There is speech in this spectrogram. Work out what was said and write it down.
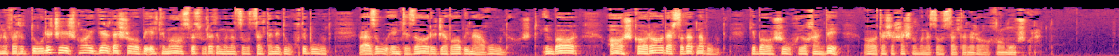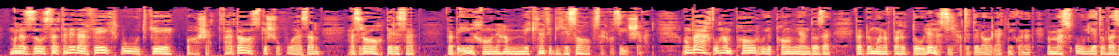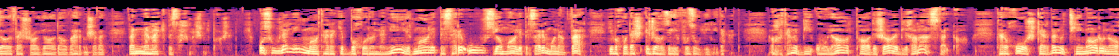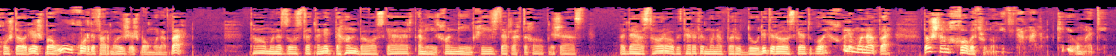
منور دوله چشمهای گردش را به التماس به صورت منظر سلطنه دوخته بود و از او انتظار جوابی معقول داشت. این بار آشکارا در صدد نبود که با شوخی و خنده آتش خشم منزه سلطنه را خاموش کند. منزه سلطنه در فکر بود که باشد. فرداست که شوخو ازم از راه برسد و به این خانه هم مکنت بی حساب سرازیر شود. اون وقت او هم پا روی پا می اندازد و به منور دوله نصیحت و دلالت می کند و مسئولیت و وظایفش را یادآور می شود و نمک به زخمش می باشد اصولا این ماترک بخور و نمیر مال پسر اوس یا مال پسر منور که به خودش اجازه فضولی می‌دهد. آختم بی اولاد پادشاه بی غم است والله. تر خوش کردن و تیمار و ناخوشداریش با او خورد فرمایشش با منور. تا منزه دهان باز کرد امیرخان نیمخیز در رخت خواب نشست و دستها را به طرف منور و دوله دراز کرد. و گفت خال منور. داشتم خوابتون رو می‌دیدم الان. کی اومدین؟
